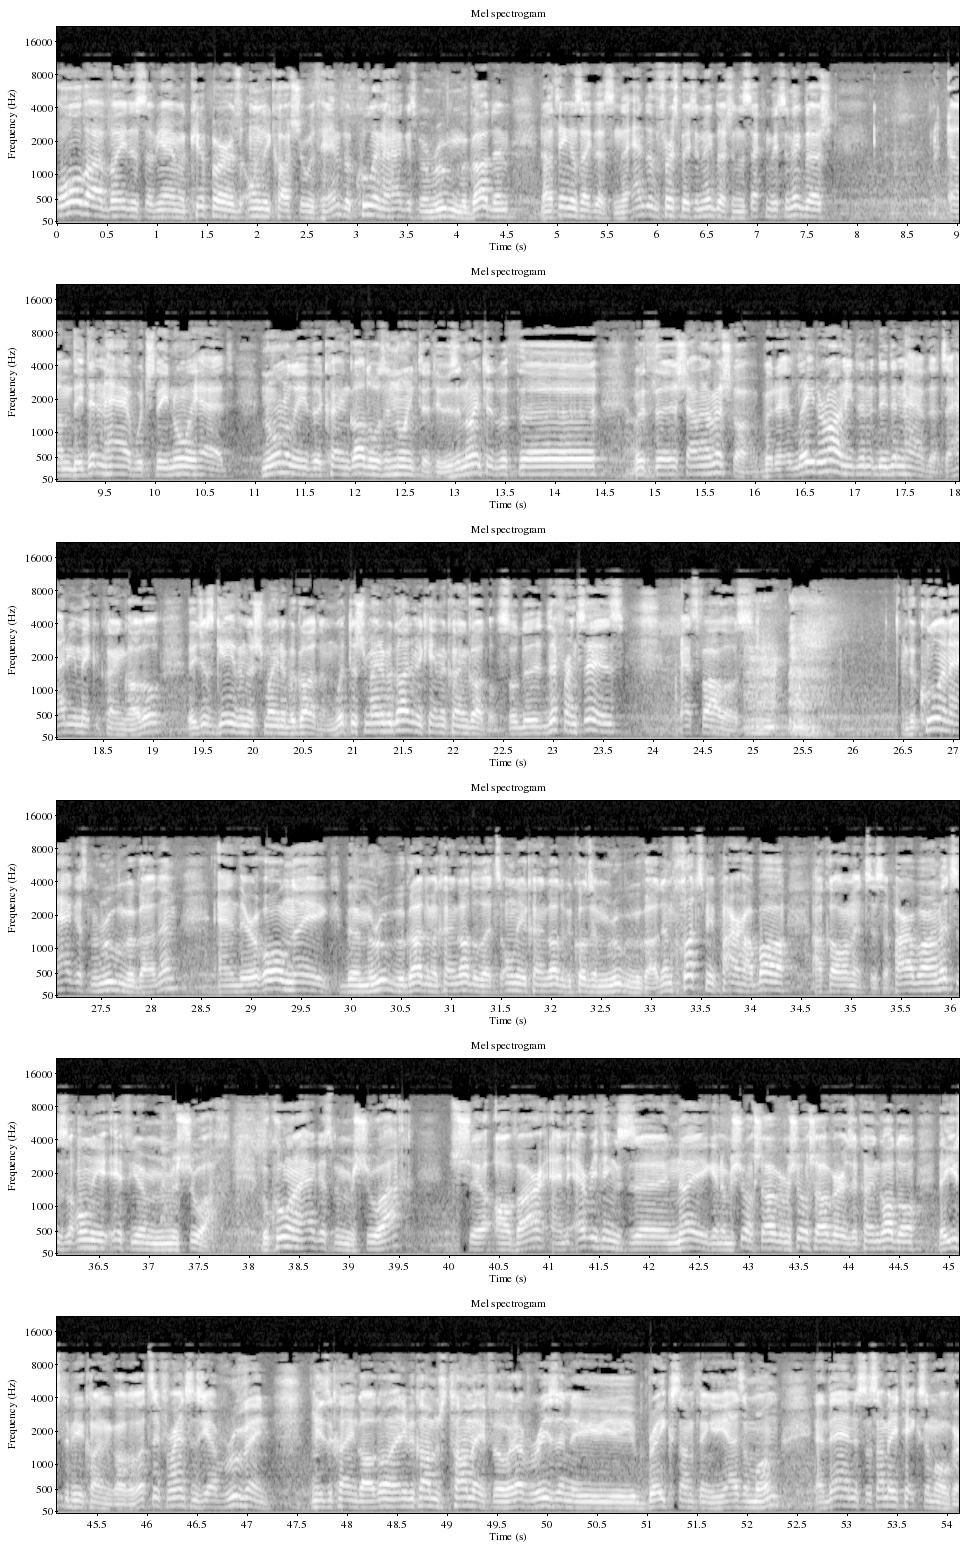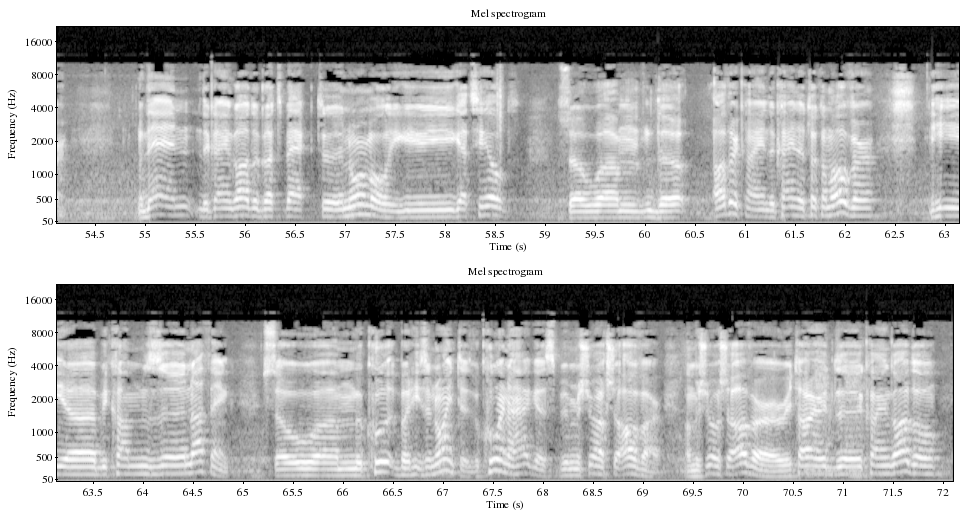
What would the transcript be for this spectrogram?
all the avodas of Yom Kippur is only kosher with him. The kulin haggis ben. Now the thing is like this: in the end of the first base of Mikdash and the second base of Mikdash, um, they didn't have, which they normally had. Normally, the Kohen Gadol was anointed. He was anointed with uh, with uh, Shaman Mishka. But uh, later on, he didn't. They didn't have that. So how do you make a Kohen Gadol? They just gave him the Shemaina Begadim. With the Shemaina Begadim, became a Kohen Gadol. So the difference is as follows. The kulan hagas meruba begadim, and they're all neig meruba begadim a kain gadol. That's only a kain gadol because of meruba begadim. Chutz mi par haba al kol mitzvahs. A par haba mitzvahs is only if you're meshuach. The kulan hagas meshuach she'avar, and everything's uh, and a meshuach shavar. Meshuach shavar is a kain gadol that used to be a kain gadol. Let's say, for instance, you have Ruvain, he's a kain gadol, and he becomes tame for whatever reason. He, he breaks something, he has a mum, and then so somebody takes him over. Then the Kohen Gadol gets back to normal. He, he gets healed. So um, the other kind, the kind that took him over, he uh, becomes uh, nothing. So, um, but he's anointed. V'kulin hagas b'mishuach sha'avar. A mishuach sha'avar, a retired uh, Kohen Gadol,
